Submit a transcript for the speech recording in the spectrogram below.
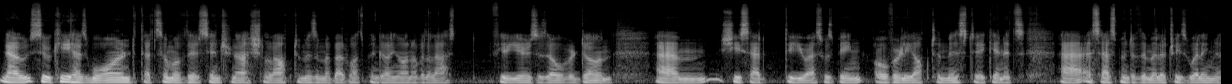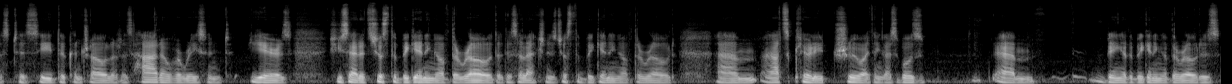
now, Suu Kyi has warned that some of this international optimism about what's been going on over the last few years is overdone. Um, she said the US was being overly optimistic in its uh, assessment of the military's willingness to cede the control it has had over recent years. She said it's just the beginning of the road, that this election is just the beginning of the road. Um, and that's clearly true, I think. I suppose. Um, being at the beginning of the road is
